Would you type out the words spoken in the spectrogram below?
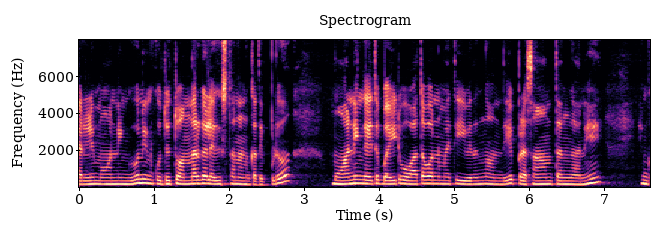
ఎర్లీ మార్నింగ్. నేను కొద్దిగా తొందరగా లెగుస్తున్నాను కదా ఇప్పుడు. మార్నింగ్ అయితే బయట వాతావరణం అయితే ఈ విధంగా ఉంది ప్రశాంతంగాని. ఇంక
